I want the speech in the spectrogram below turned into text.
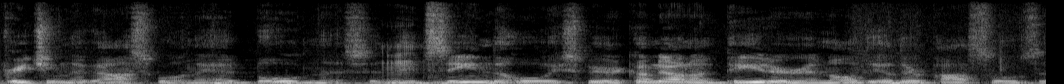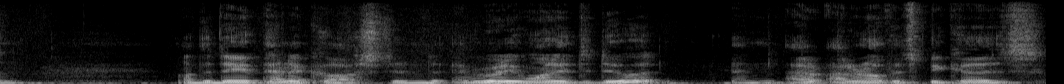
preaching the gospel and they had boldness and Mhm. they'd seen the Holy Spirit come down on Peter and all the other apostles and on the day of Pentecost and everybody wanted to do it. And I, I don't know if it's because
